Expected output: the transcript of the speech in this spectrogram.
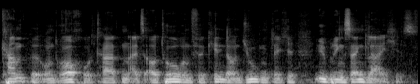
Kampe und Rocho taten als Autoren für Kinder und Jugendliche übrigens ein Gleiches.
